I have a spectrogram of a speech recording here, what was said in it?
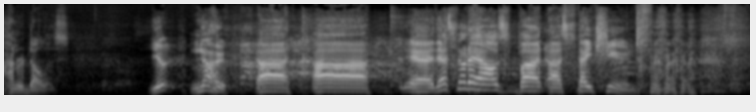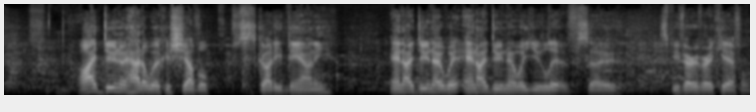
$100. You, no, uh, uh, yeah, that's not ours, but uh, stay tuned. I do know how to work a shovel, Scotty Downey, and I do know where, and I do know where you live. So, let's be very, very careful.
